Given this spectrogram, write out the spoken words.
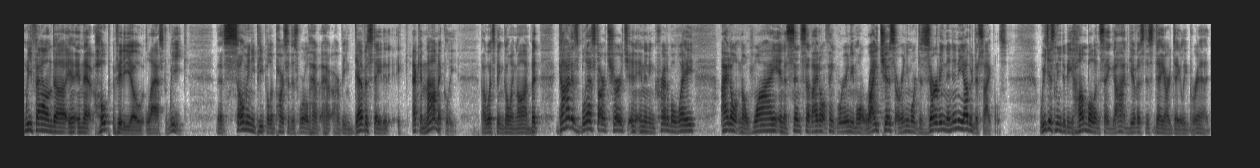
we found uh, in, in, that Hope video last week that so many people in parts of this world have, are being devastated economically by what's been going on. But God has blessed our church in, in an incredible way. I don't know why, in a sense of I don't think we're any more righteous or any more deserving than any other disciples. We just need to be humble and say, God, give us this day our daily bread.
